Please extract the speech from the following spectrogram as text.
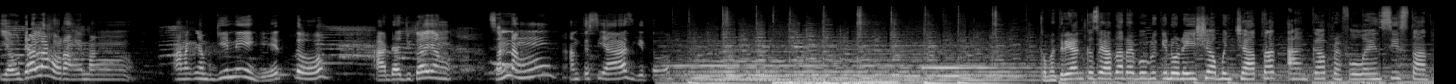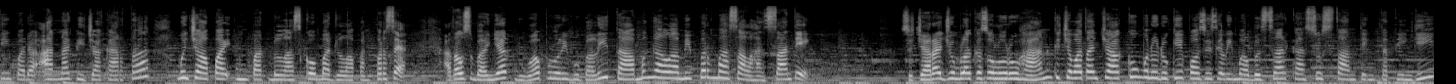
ya udahlah orang emang anaknya begini gitu. Ada juga yang seneng, antusias gitu. Kementerian Kesehatan Republik Indonesia mencatat angka prevalensi stunting pada anak di Jakarta mencapai 14,8 persen atau sebanyak 20 ribu balita mengalami permasalahan stunting. Secara jumlah keseluruhan, Kecamatan Cakung menduduki posisi lima besar kasus stunting tertinggi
